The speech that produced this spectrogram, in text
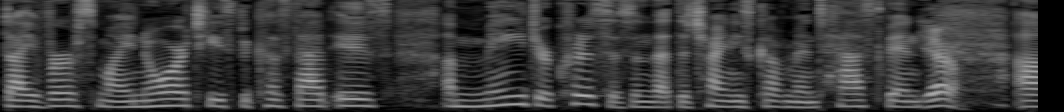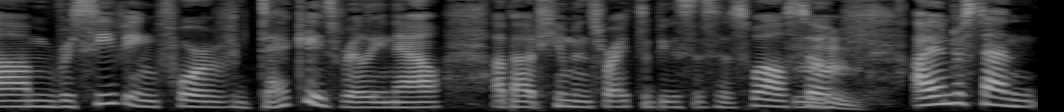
diverse minorities because that is a major criticism that the Chinese government has been Yeah. um, receiving for decades, really now, about human rights abuses as well. So Mm-hmm. I understand.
